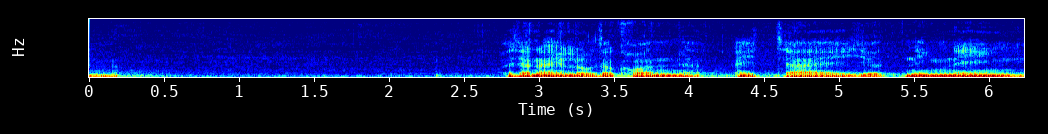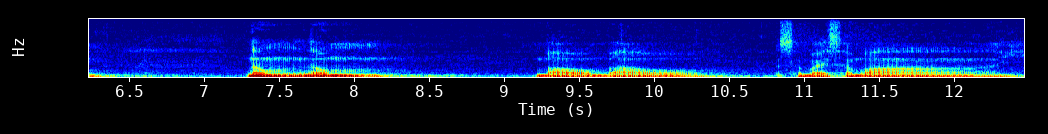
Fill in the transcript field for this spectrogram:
รเพราะฉะนั้นให้รู้ทุกคนเนี่ยให้ใจหยุดนิ่งนิ่งนุ่มนุ่มเบาเบาสบายสบาย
